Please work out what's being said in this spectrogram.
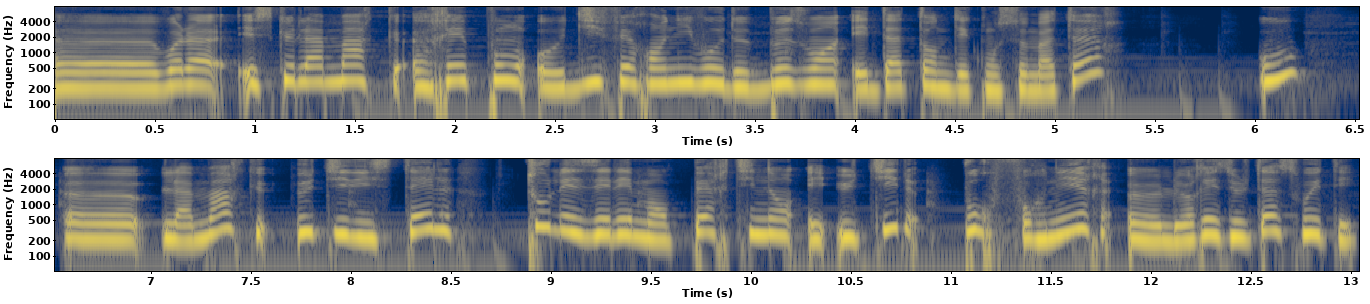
euh, voilà, est-ce que la marque répond aux différents niveaux de besoins et d'attentes des consommateurs Ou euh, la marque utilise-t-elle tous les éléments pertinents et utiles pour fournir le résultat souhaité?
